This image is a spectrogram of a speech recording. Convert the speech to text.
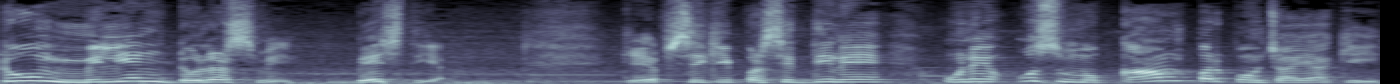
टू मिलियन डॉलर्स में बेच दिया। के की प्रसिद्धि ने उन्हें उस मुकाम पर पहुँचाया कि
